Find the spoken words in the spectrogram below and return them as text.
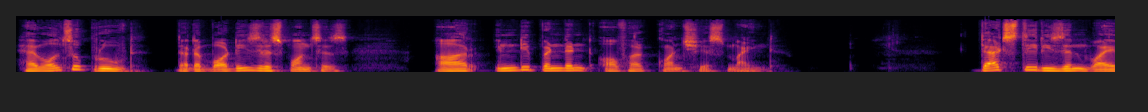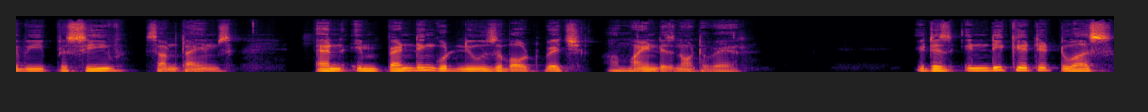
have also proved that a body's responses are independent of our conscious mind. That's the reason why we perceive sometimes an impending good news about which our mind is not aware. It is indicated to us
